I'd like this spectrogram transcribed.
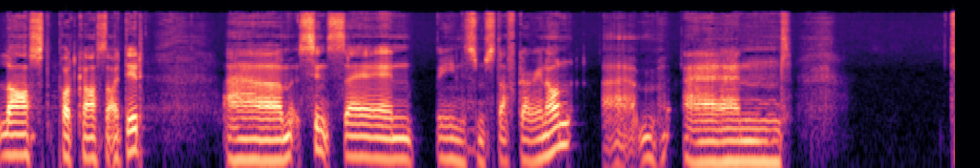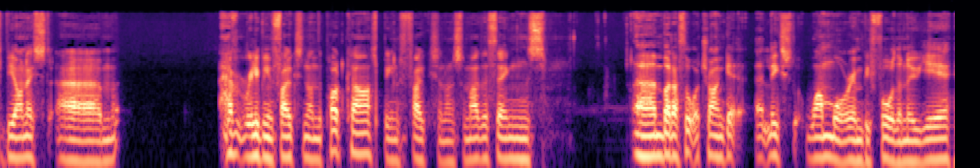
last podcast that I did. Since then, been some stuff going on, and to be honest, um, I haven't really been focusing on the podcast, been focusing on some other things. Um, but I thought I'd try and get at least one more in before the new year.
